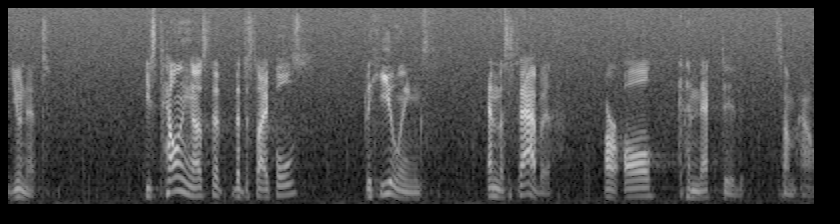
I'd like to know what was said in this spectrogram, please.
unit. He's telling us that the disciples, the healings, and the Sabbath are all connected somehow.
